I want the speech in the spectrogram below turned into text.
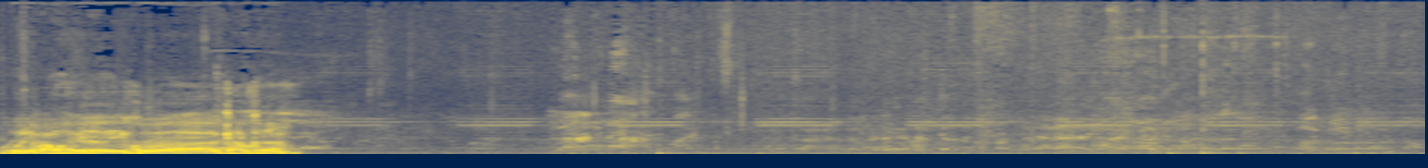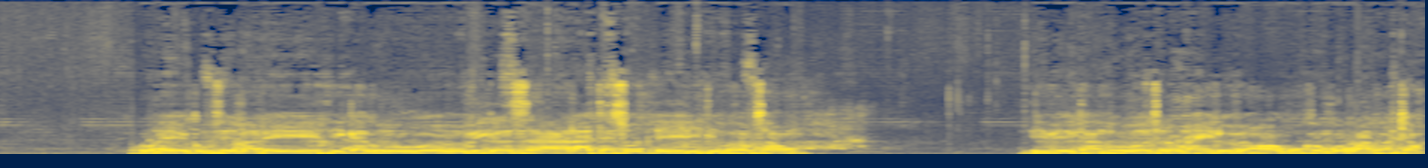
Cú đi bóng hơi lời của Cao Cường. Lúc này cùng diện bàn đề thì các cầu thủ Vigalasa đã chạy suốt để đi tiếp vào vòng sau. Thì việc thắng thua ở trận đấu này đối với họ cũng không có quá quan trọng.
